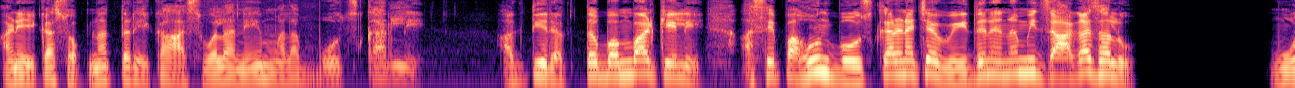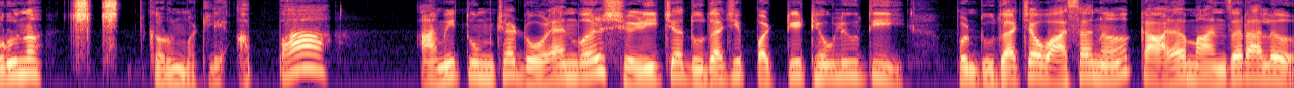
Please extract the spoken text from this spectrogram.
आणि एका स्वप्नात तर एका अस्वलाने मला बोचकारले. अगदी रक्तबंबाळ केले. असे पाहून बोचकारण्याच्या वेदनेनं मी जागा झालो. मोरून करून म्हटले आप्पा आम्ही तुमच्या डोळ्यांवर शेळीच्या दुधाची पट्टी ठेवली होती. पण दुधाच्या वासानं काळं मांजर आलं.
